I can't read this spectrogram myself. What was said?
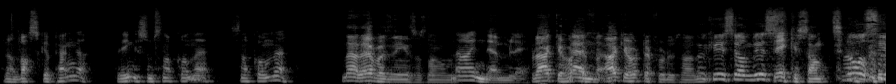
for han vasker penger. Det er ingen som snakker om det. Snakker om det. Nei, det er faktisk ingen som snakker om det. Nei, nemlig. For jeg har ikke hørt det, jeg har ikke hørt det før du sa Men det. Christian, hvis Det er ikke sant. La oss si,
